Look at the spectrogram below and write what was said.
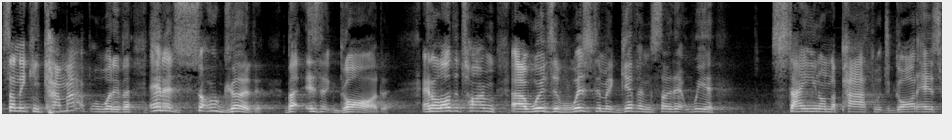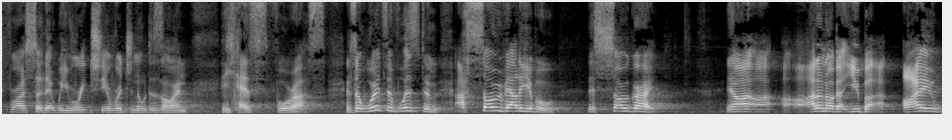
something can come up or whatever, and it's so good. But is it God? And a lot of the time, uh, words of wisdom are given so that we're staying on the path which God has for us so that we reach the original design He has for us. And so, words of wisdom are so valuable. They're so great. You know, I, I, I don't know about you, but I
